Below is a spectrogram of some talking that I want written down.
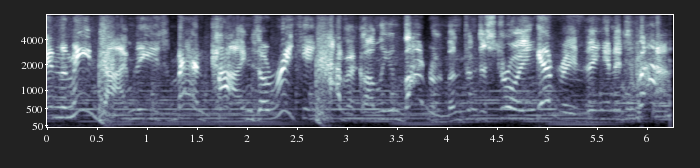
In the meantime, these mankinds are wreaking havoc on the environment and destroying everything in its path.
